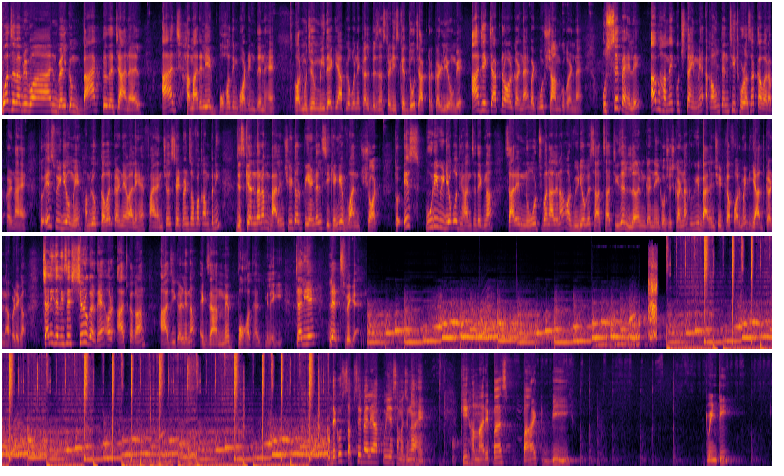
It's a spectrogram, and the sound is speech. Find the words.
What's up everyone welcome back to the channel आज हमारे लिए एक बहुत इंपॉर्टेंट दिन है और मुझे उम्मीद है कि आप लोगों ने कल बिज़नेस स्टडीज़ के दो चैप्टर कर लिए होंगे। आज एक चैप्टर और करना है बट वो शाम को करना है। उससे पहले अब हमें कुछ टाइम में अकाउंटेंसी थोड़ा सा कवर अप करना है। तो इस वीडियो में हम लोग कवर करने वाले हैं financial statements of a company जिसके अंदर हम बैलेंस शीट और पी एंड एल सीखेंगे वन शॉट तो इस पूरी वीडियो को ध्यान से देखना, सारे नोट्स बना लेना और वीडियो के साथ साथ चीज़ें लर्न करने की कोशिश करना, क्योंकि बैलेंस शीट का फॉर्मेट याद करना पड़ेगा। चलिए जल्दी से शुरू करते हैं और आज का काम आज ही कर लेना एग्ज़ाम में बहुत हेल्प मिलेगी। चलिए लेट्स बिगेन सबसे पहले आपको यह समझना है कि हमारे पास पार्ट बी 20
